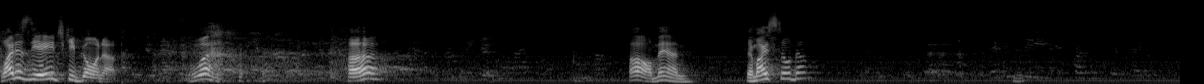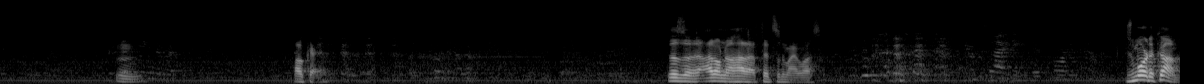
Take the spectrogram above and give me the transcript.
Why does the age keep going up? What? Huh? Oh, man. Am I still dumb? Mm. Okay. Doesn't, I don't know how that fits into my lesson. There's more to come.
